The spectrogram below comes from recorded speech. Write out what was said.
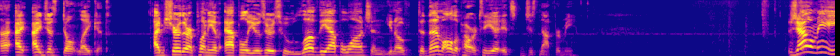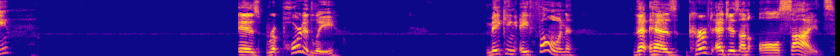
I, I, I just don't like it. I'm sure there are plenty of Apple users who love the Apple Watch, and you know, to them, all the power to you. It's just not for me. Xiaomi is reportedly making a phone that has curved edges on all sides.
